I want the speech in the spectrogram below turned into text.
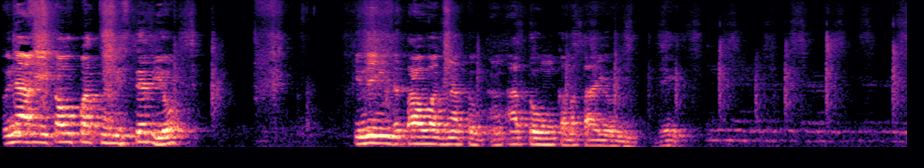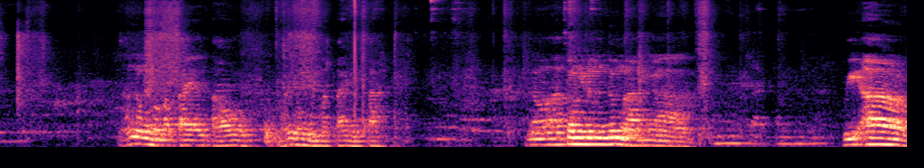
Unya ang ikaupat nga misteryo, kining natawag nato ang atong kamatayon. Eh, Anong mamatay ang tao? Anong mamatay ang ta? No, atong lumduman nga we are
